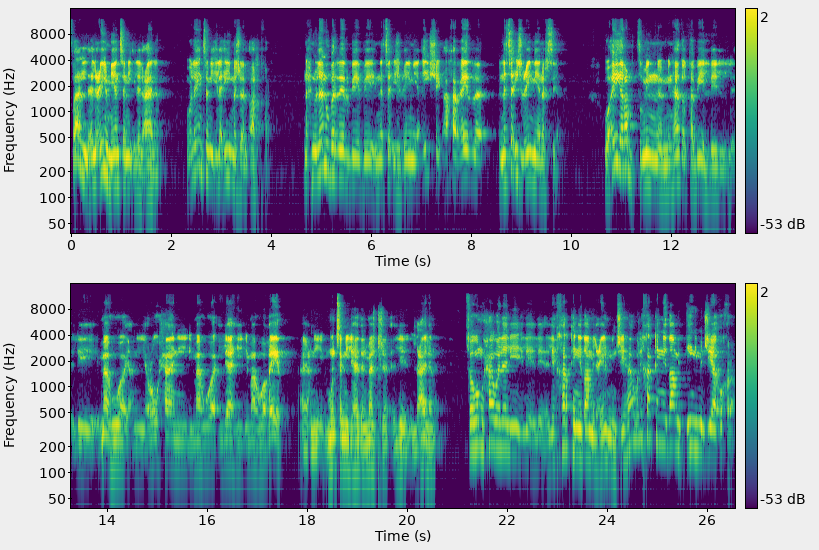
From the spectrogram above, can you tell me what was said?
فالعلم ينتمي إلى العالم ولا ينتمي إلى أي مجال آخر. نحن لا نبرر بالنتائج العلمية أي شيء آخر غير النتائج العلمية نفسها. وأي ربط من من هذا القبيل لما هو يعني روحاني لما هو إلهي لما هو غير يعني منتمي لهذا المجال للعالم فهو محاولة لخرق نظام العلم من جهة ولخرق النظام الديني من جهة أخرى.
